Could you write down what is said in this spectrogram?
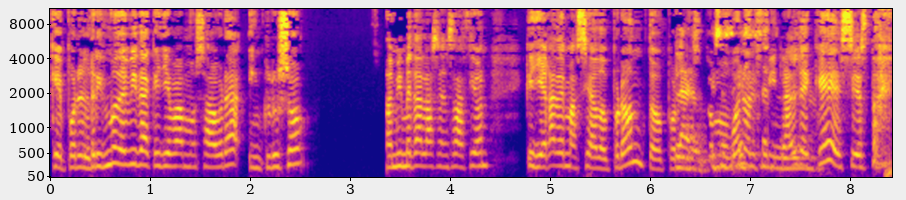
que por el ritmo de vida que llevamos ahora, incluso a mí me da la sensación que llega demasiado pronto, porque es como, bueno, ¿el final de qué? Si estoy...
